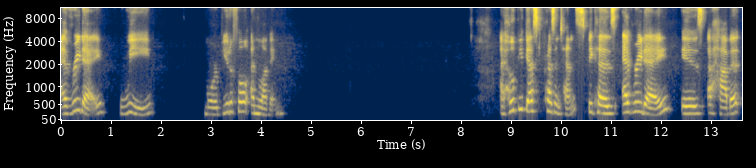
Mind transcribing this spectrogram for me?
every day we more beautiful and loving. I hope you guessed present tense because every day is a habit,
